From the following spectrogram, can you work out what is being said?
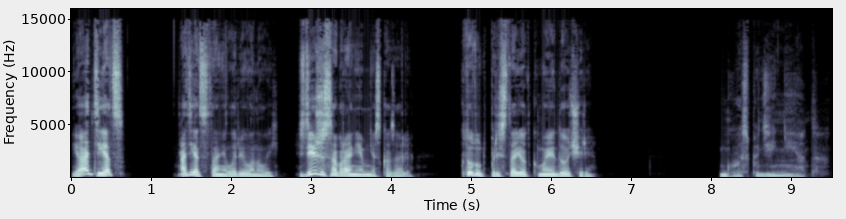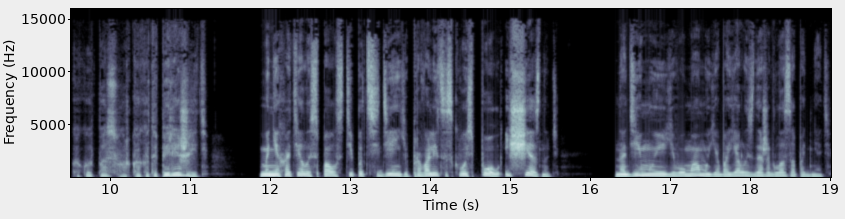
Я отец. Отец Тани Ларионовой. Здесь же собрание мне сказали. Кто тут пристает к моей дочери? Господи, нет. Какой позор, как это пережить? Мне хотелось сползти под сиденье, провалиться сквозь пол, исчезнуть. На Диму и его маму я боялась даже глаза поднять.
